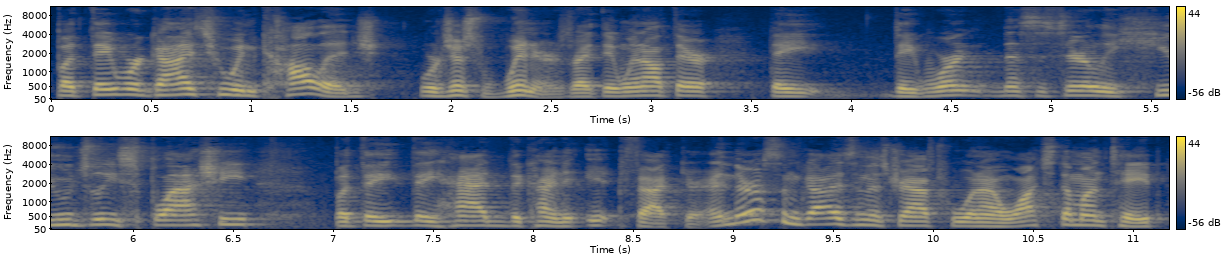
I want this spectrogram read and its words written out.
But they were guys who in college were just winners, right? They went out there, they they weren't necessarily hugely splashy, but they, they had the kind of it factor. And there are some guys in this draft who, when I watch them on tape,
